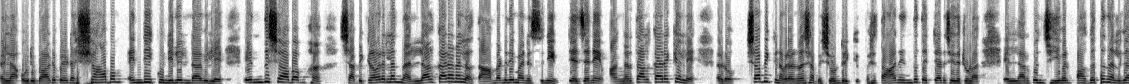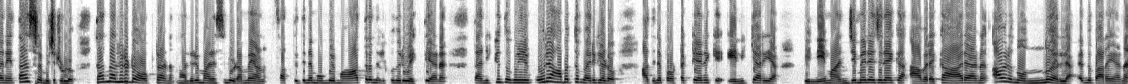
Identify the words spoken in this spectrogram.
അല്ല ഒരുപാട് പേരുടെ ശാപം എന്റെ ഈ കുഞ്ഞിൽ ഉണ്ടാവില്ലേ? എന്ത് ശാപം? ശപിക്കുന്നവരെല്ലാം നല്ല ആൾക്കാരാണല്ലോ. താൻ പണ്ഡിതി മനസ്സിനെയും രചനയും അങ്ങനത്തെ ആൾക്കാരൊക്കെ അല്ലേ? എടോ ശപിക്കണവരങ്ങനെ ശപിച്ചുകൊണ്ടിരിക്കും പക്ഷെ താൻ എന്ത് തെറ്റാണ് ചെയ്തിട്ടുള്ളത്? എല്ലാവർക്കും ജീവൻ പകത്ത് നൽകാനേ താൻ ശ്രമിച്ചിട്ടുള്ളൂ. താൻ നല്ലൊരു ഡോക്ടറാണ് നല്ലൊരു മനസ്സിന്റെ ഉടമയാണ്. സത്യത്തിന്റെ മുമ്പിൽ മാത്രം നിൽക്കുന്ന ഒരു വ്യക്തിയാണ്. തനിക്കും തുകയും ഒരു ആപത്തും വരില്ലടോ. അതിനെ പ്രൊട്ടക്ട് ചെയ്യാനൊക്കെ എനിക്കറിയാം. പിന്നെയും മഞ്ജിമ രചനയൊക്കെ അവരൊക്കെ ആരാണ്? അവരൊന്നും ഒന്നുമല്ല എന്ന് പറയാണ്.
